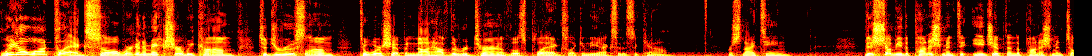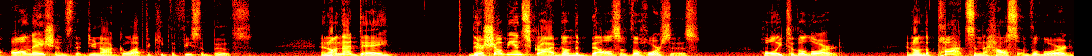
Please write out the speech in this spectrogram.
We don't want plagues, so we're going to make sure we come to Jerusalem to worship and not have the return of those plagues like in the Exodus account. Verse 19 This shall be the punishment to Egypt and the punishment to all nations that do not go up to keep the Feast of Booths. And on that day, there shall be inscribed on the bells of the horses, Holy to the Lord. And on the pots in the house of the Lord,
